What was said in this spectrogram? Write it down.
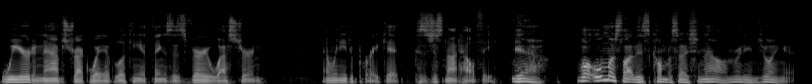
weird and abstract way of looking at things. It's very Western, and we need to break it because it's just not healthy. Yeah. Well, almost like this conversation now. I'm really enjoying it.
